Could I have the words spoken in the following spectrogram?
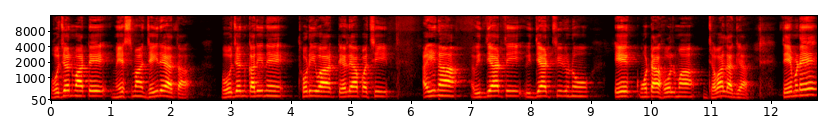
ભોજન માટે મેસમાં જઈ રહ્યા હતા. ભોજન કરીને થોડીવાર ટેલ્યા પછી અહીંના વિદ્યાર્થી વિદ્યાર્થીઓનો એક મોટા હોલમાં જવા લાગ્યા. તેમણે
